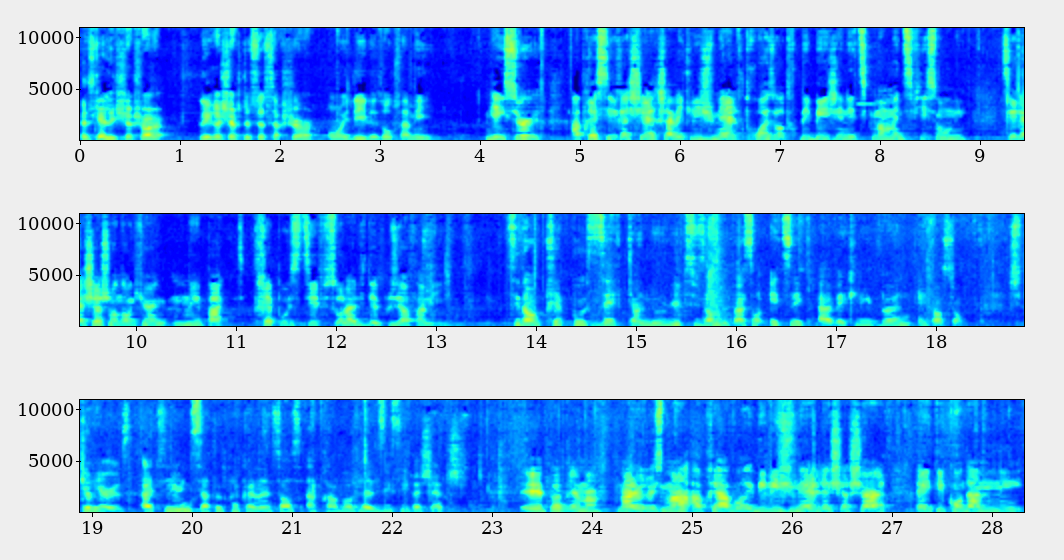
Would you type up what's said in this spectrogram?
Est-ce que les chercheurs, les recherches de ce chercheur ont aidé les autres familles? Bien sûr, après ces recherches avec les jumelles, trois autres bébés génétiquement modifiés sont nés. Ces recherches ont donc eu un, impact très positif sur la vie de plusieurs familles. C'est donc très positif quand nous l'utilisons de façon éthique avec les bonnes intentions. Je suis curieuse, as-tu eu une certaine reconnaissance après avoir réalisé ces recherches? Euh, pas vraiment. Malheureusement, après avoir aidé les jumelles, le chercheur a été condamné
